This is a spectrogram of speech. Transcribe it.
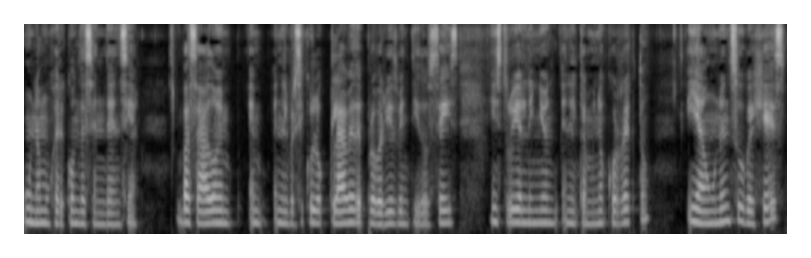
una mujer con descendencia, basado en, en, el versículo clave de Proverbios 22.6, instruye al niño en, en el camino correcto y aún en su vejez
